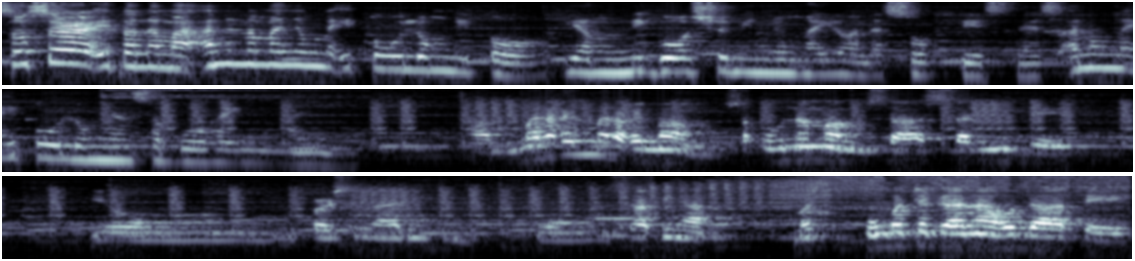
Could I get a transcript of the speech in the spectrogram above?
So, sir, ito naman, ano naman yung naitulong nito, yung negosyo ninyo ngayon na soap business? Anong naitulong yan sa buhay niyo ngayon? Um, malaking malaki, ma'am. Sa una, ma'am, sa sarili, yung personality, yung sabi nga, mas, kung matyaga na ako dati,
